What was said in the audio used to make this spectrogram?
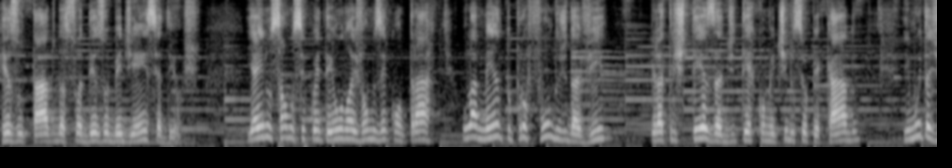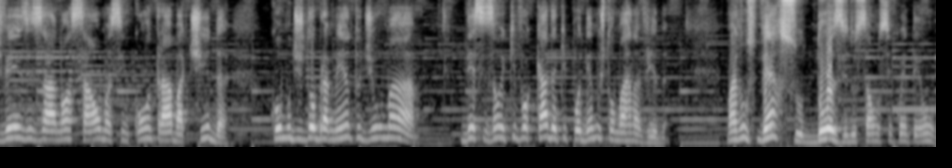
resultado da sua desobediência a Deus. E aí no Salmo 51 nós vamos encontrar o lamento profundo de Davi pela tristeza de ter cometido seu pecado, e muitas vezes a nossa alma se encontra abatida como desdobramento de uma decisão equivocada que podemos tomar na vida. Mas no verso 12 do Salmo 51,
